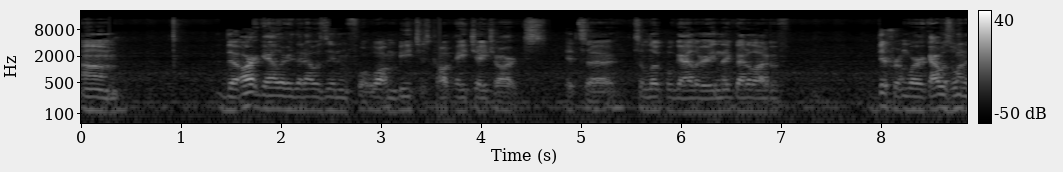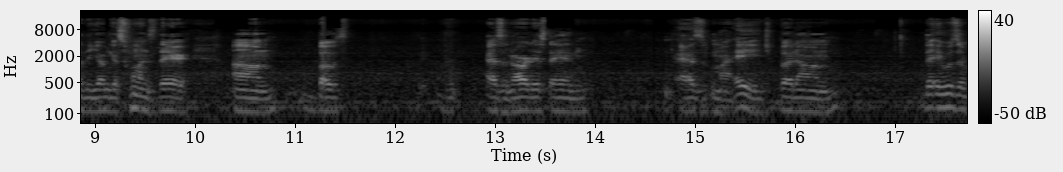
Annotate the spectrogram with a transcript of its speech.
Um, the art gallery that I was in in Fort Walton Beach is called HH Arts. It's a it's a local gallery, and they've got a lot of different work. I was one of the youngest ones there, um, both as an artist and as my age. But um, it was a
